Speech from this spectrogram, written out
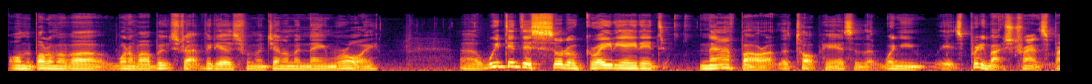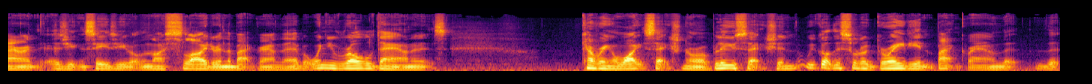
on the bottom of our, one of our Bootstrap videos from a gentleman named Roy. Uh, we did this sort of gradiated nav bar up the top here so that when you it's pretty much transparent as you can see so you've got a nice slider in the background there but when you roll down and it's covering a white section or a blue section, we've got this sort of gradient background that, that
